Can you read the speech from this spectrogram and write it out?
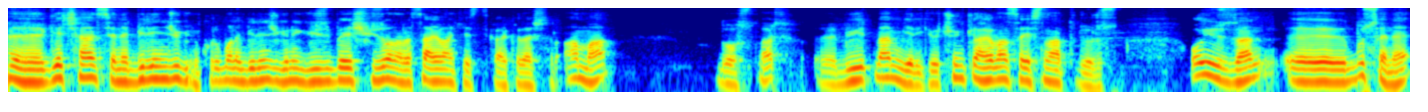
e, geçen sene birinci gün kurbanın birinci günü 105-110 arası hayvan kestik arkadaşlar. Ama dostlar e, büyütmem gerekiyor. Çünkü hayvan sayısını arttırıyoruz. O yüzden e, bu sene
